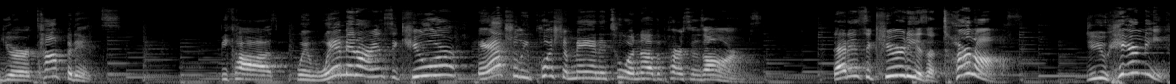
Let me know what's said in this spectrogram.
your confidence. Because when women are insecure, they actually push a man into another person's arms. That insecurity is a turnoff. Do you hear me?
